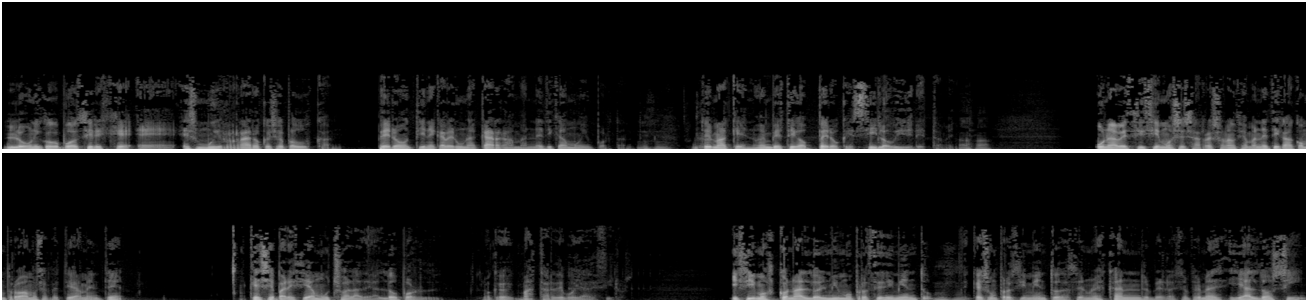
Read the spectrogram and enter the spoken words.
lo único que puedo decir es que eh, es muy raro que se produzcan, pero tiene que haber una carga magnética muy importante. Un tema que no he investigado, pero que sí lo vi directamente. Una vez hicimos esa resonancia magnética, comprobamos efectivamente que se parecía mucho a la de Aldo, por lo que más tarde voy a deciros. Hicimos con Aldo el mismo procedimiento, que es un procedimiento de hacer un escáner, ver las enfermedades, y Aldo sí,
